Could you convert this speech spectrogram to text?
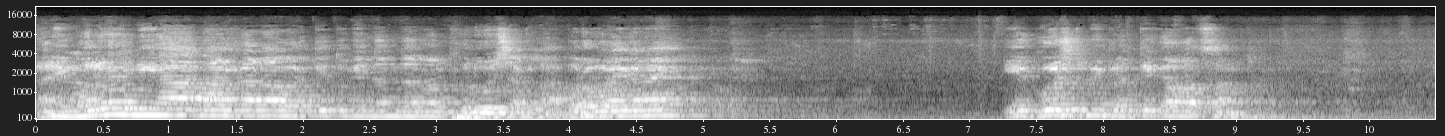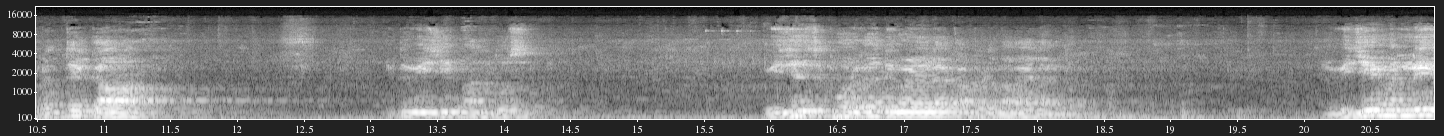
आणि म्हणून या माळरानावरती तुम्ही नंदनवन फुलवू शकला. बरोबर आहे का नाही? एक गोष्ट मी प्रत्येक गावात सांगतो. प्रत्येक गावात इथं विजय माझा दोस्त. विजयचे पोरग दिवाळीला कापड मागायला लागलं. विजय म्हणले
